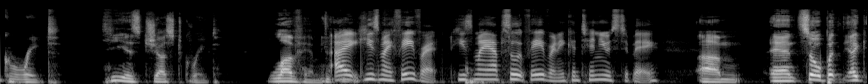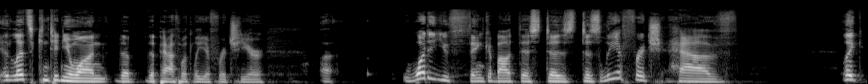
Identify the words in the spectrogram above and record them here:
great. He is just great. Love him. He- I he's my favorite. He's my absolute favorite. and He continues to be. Um, and so, but like, let's continue on the the path with Leofric here. Uh, what do you think about this? Does does Leofric have like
